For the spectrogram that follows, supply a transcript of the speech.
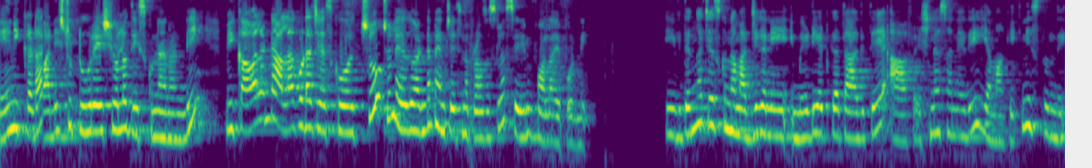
నేను ఇక్కడ వన్ ఇస్ టు టూ రేషియోలో తీసుకున్నానండి. మీకు కావాలంటే అలా కూడా చేసుకోవచ్చు. లేదు అంటే మేము చేసిన ప్రాసెస్లో సేమ్ ఫాలో అయిపోండి. ఈ విధంగా చేసుకున్న మజ్జిగని ఇమీడియట్గా తాగితే ఆ ఫ్రెష్నెస్ అనేది యమాకిక్ని ఇస్తుంది.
